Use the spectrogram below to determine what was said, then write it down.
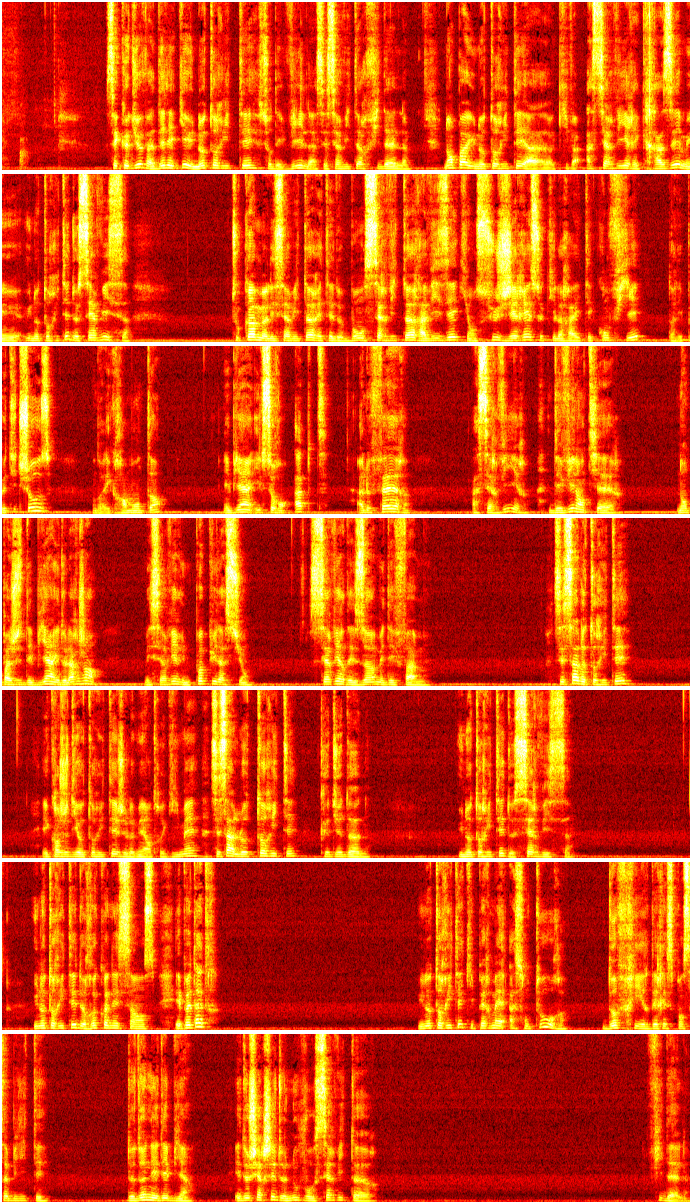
c'est que Dieu va déléguer une autorité sur des villes à ses serviteurs fidèles. Non pas une autorité qui va asservir, écraser, mais une autorité de service. Tout comme les serviteurs étaient de bons serviteurs avisés qui ont su gérer ce qui leur a été confié dans les petites choses, dans les grands montants, eh bien, ils seront aptes à le faire, à servir des villes entières, non pas juste des biens et de l'argent, mais servir une population, servir des hommes et des femmes. C'est ça l'autorité. Et quand je dis autorité, je le mets entre guillemets, c'est ça l'autorité que Dieu donne. Une autorité de service. Une autorité de reconnaissance. Et peut-être une autorité qui permet à son tour d'offrir des responsabilités, de donner des biens et de chercher de nouveaux serviteurs fidèles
